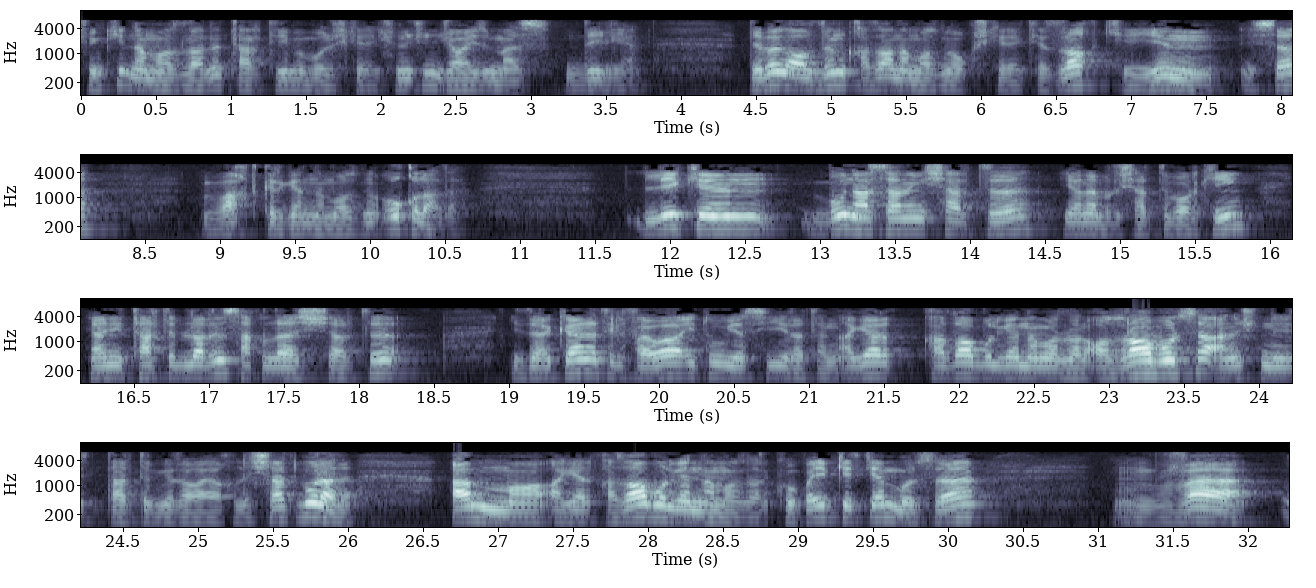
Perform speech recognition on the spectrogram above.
Chunki namozlarni tartibi bo'lishi kerak. Shuning uchun joiz emas deyilgan. Demak oldin qazo namozini o'qish kerak. Tezroq keyin esa vaqt kirgan namozni o'qiladi. Lekin bu narsaning sharti yana bir sharti borki ya'ni tartiblarni saqlash sharti agar qazo bo'lgan namozlar ozroq bo'lsa ana shunday tartibga rioya qilish shart bo'ladi. Ammo agar qazo bo'lgan namozlar ko'payib ketgan bo'lsa va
